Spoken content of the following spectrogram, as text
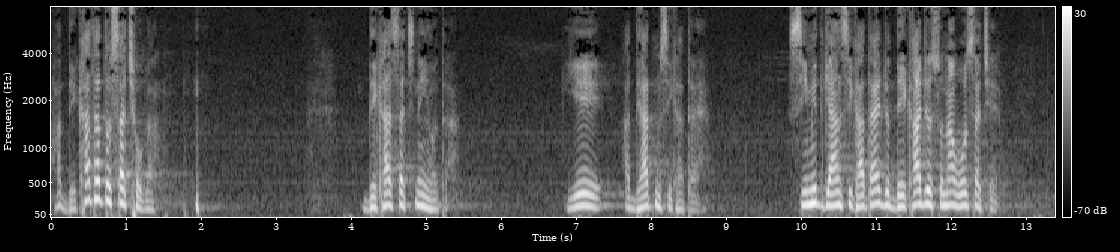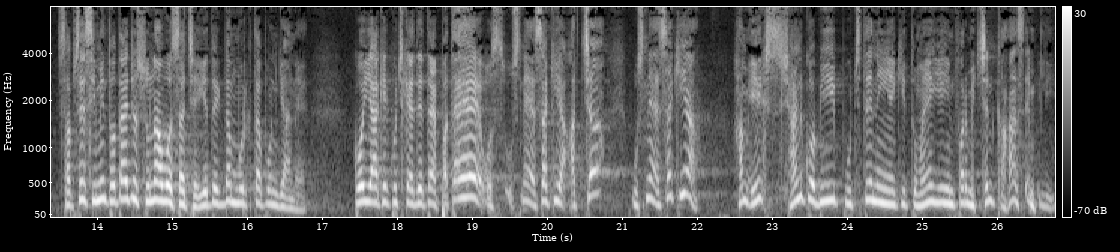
हाँ देखा था तो सच होगा। देखा सच नहीं होता। ये अध्यात्म सिखाता है। सीमित ज्ञान सिखाता है, जो देखा, जो सुना, वो सच है। सबसे सीमित होता है जो सुना, वो सच है। ये तो एकदम मूर्खतापूर्ण ज्ञान है। कोई आके कुछ कह देता है, पता है, उस, उसने ऐसा किया। अच्छा उसने ऐसा किया? हम एक क्षण को भी पूछते नहीं है कि तुम्हें ये इंफॉर्मेशन कहाँ से मिली?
